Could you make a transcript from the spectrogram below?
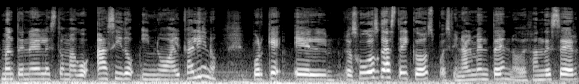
mantener el estómago ácido y no alcalino, porque el, los jugos gástricos pues finalmente no dejan de ser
